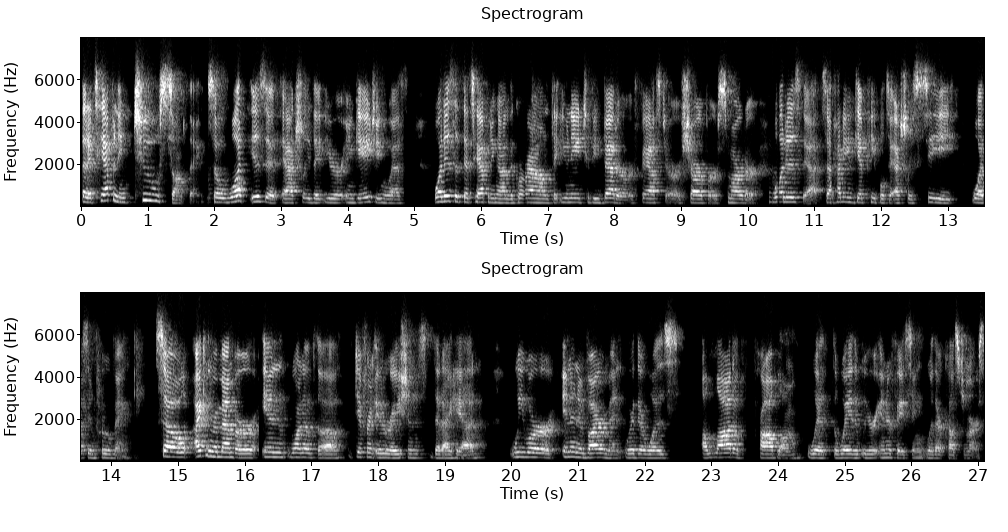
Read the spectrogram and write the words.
but it's happening to something. So what is it actually that you're engaging with what is it that's happening on the ground that you need to be better or faster or sharper or smarter? What is that? So, how do you get people to actually see what's improving? So, I can remember in one of the different iterations that I had, we were in an environment where there was a lot of problem with the way that we were interfacing with our customers.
